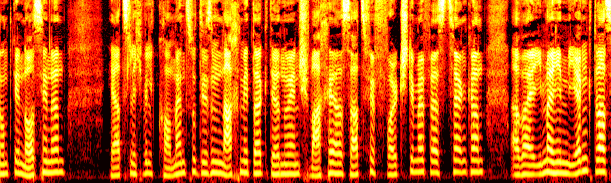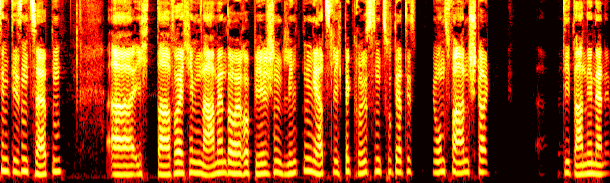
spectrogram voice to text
und Genossinnen, herzlich willkommen zu diesem Nachmittag, der nur ein schwacher Ersatz für Volksstimmefest sein kann, aber immerhin irgendwas in diesen Zeiten. Äh, ich darf euch im Namen der Europäischen Linken herzlich begrüßen zu der Diskussionsveranstaltung, äh, die dann in eine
